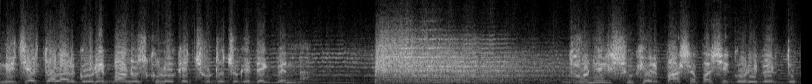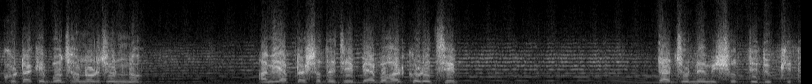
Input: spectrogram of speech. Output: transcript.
নিচের তলার গরিব মানুষগুলোকে ছোট চোখে দেখবেন না। ধনির সুখের পাশাপাশি গরিবের দুঃখটাকে বোঝানোর জন্য আমি আপনার সাথে যে ব্যবহার করেছি, তার জন্য আমি সত্যি দুঃখিত।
